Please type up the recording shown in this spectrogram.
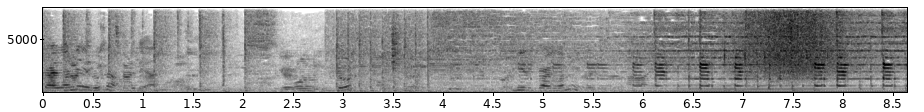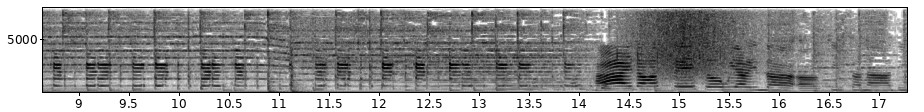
ट्राई। बिर ट्राई गर्ने हाई नमस्ते so we are in the किर्तनादि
